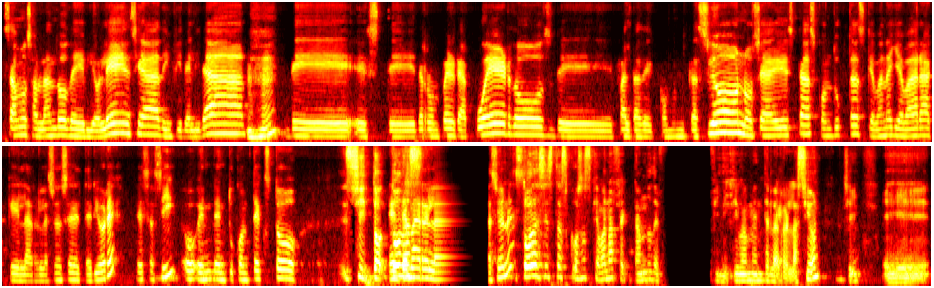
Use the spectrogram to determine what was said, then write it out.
estamos hablando de violencia, de infidelidad, de, este, de romper acuerdos, de falta de comunicación, o sea, estas conductas que van a llevar a que la relación se deteriore, ¿es así? ¿O en, tu contexto? Sí, todas, tema de relaciones. Todas estas cosas que van afectando de definitivamente la relación, ¿sí? Eh,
